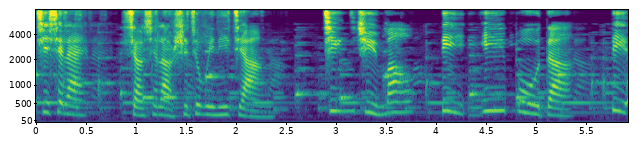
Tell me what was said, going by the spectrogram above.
接下来小雪老师就为你讲《京剧猫》第一部的第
